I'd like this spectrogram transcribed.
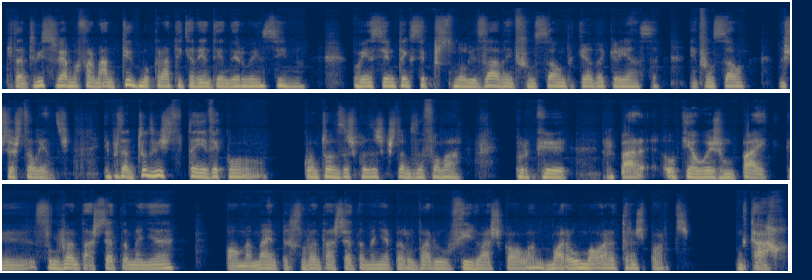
Portanto, isso é uma forma antidemocrática de entender o ensino. O ensino tem que ser personalizado em função de cada criança, em função dos seus talentos. E, portanto, tudo isto tem a ver com, com todas as coisas que estamos a falar porque, repare, o que é hoje um pai que se levanta às sete da manhã, ou uma mãe que se levanta às sete da manhã para levar o filho à escola, demora uma hora de transportes, de carro.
